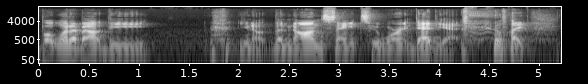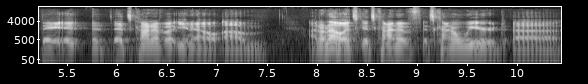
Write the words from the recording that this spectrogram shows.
But what about the you know the non saints who weren't dead yet? like they it, it, it's kind of a you know um I don't know it's it's kind of it's kind of weird. Uh,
